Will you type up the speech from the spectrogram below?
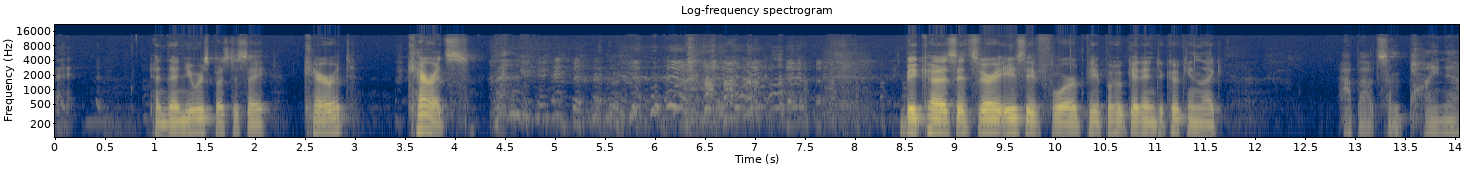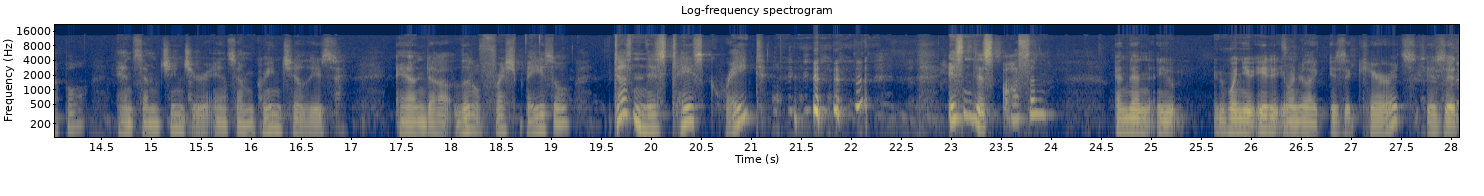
And then you were supposed to say, "Carrot, carrots." because it's very easy for people who get into cooking, like, how about some pineapple and some ginger and some green chilies and a little fresh basil? Doesn't this taste great? Isn't this awesome? And then you, when you eat it, you wonder, like, is it carrots? Is it,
